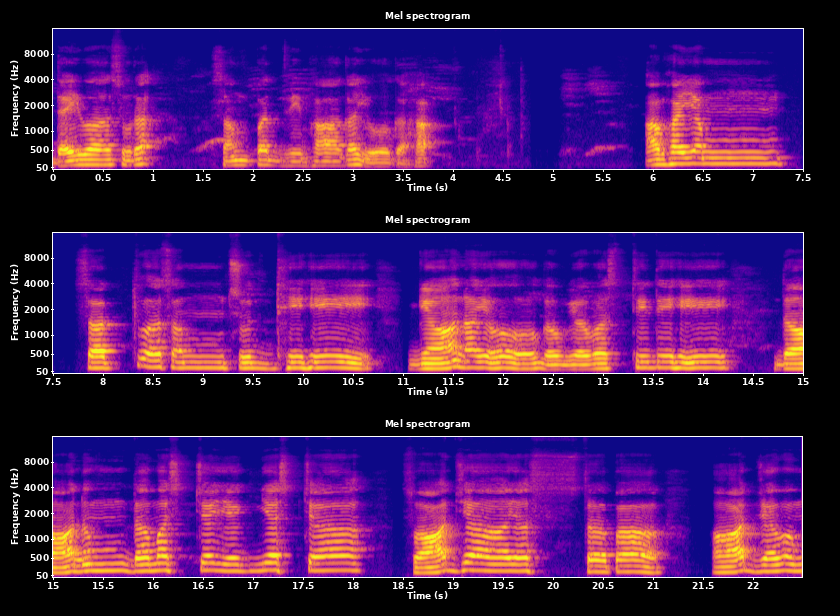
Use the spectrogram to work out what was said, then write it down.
దైవాసుర సంపద్విభాగ యోగ అభయం सत्त्वसंशुद्धिः ज्ञानयोगव्यवस्थितिः दानं दमश्च यज्ञश्च స్వాధ్యాయస్తప ఆర్జవం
